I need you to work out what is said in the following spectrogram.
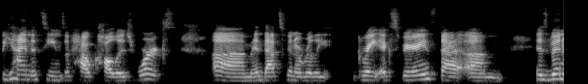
behind the scenes of how college works, um, and that's been a really great experience that um, has been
